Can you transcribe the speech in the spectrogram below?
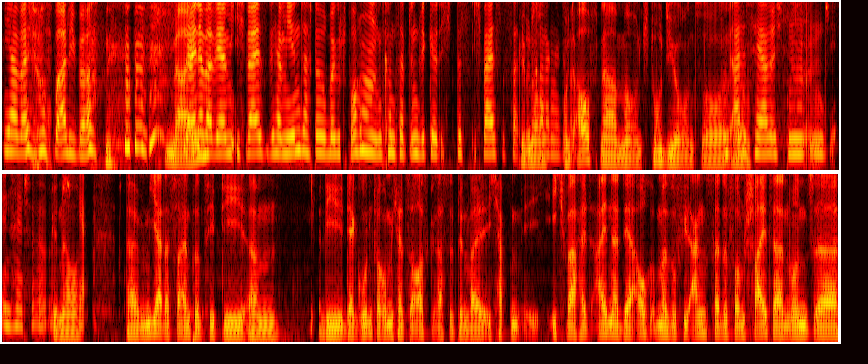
Ja, weil du auf Bali warst. Nein. Nein, aber wir haben, ich weiß, wir haben jeden Tag darüber gesprochen, ein Konzept entwickelt. Ich, das, ich weiß, das hat genau. ultra lange Und gedauert. Aufnahme und Studio und so. Und alles herrichten und Inhalte. Und, Genau. Ja. Ähm, ja, das war im Prinzip die, ähm, die, der Grund, warum ich halt so ausgerastet bin, weil ich habe, ich war halt einer, der auch immer so viel Angst hatte vom Scheitern und, äh,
